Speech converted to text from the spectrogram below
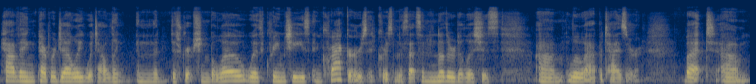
having pepper jelly, which I'll link in the description below, with cream cheese and crackers at Christmas. That's another delicious um, little appetizer. But um,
